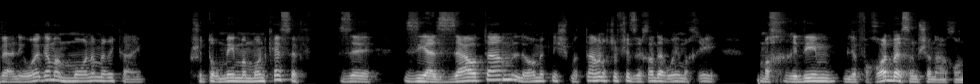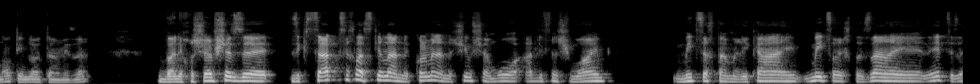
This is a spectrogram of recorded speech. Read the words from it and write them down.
ואני רואה גם המון אמריקאים, פשוט תורמים המון כסף. זה זעזע אותם לעומק נשמתם, אני חושב שזה אחד האירועים הכי מחרידים, לפחות ב-20 שנה האחרונות, אם לא יותר מזה. ואני חושב שזה, זה קצת צריך להזכיר לכל מיני אנשים שאמרו עד לפני שבועיים, מי צריך את האמריקאים, מי צריך את הזין, את זה.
